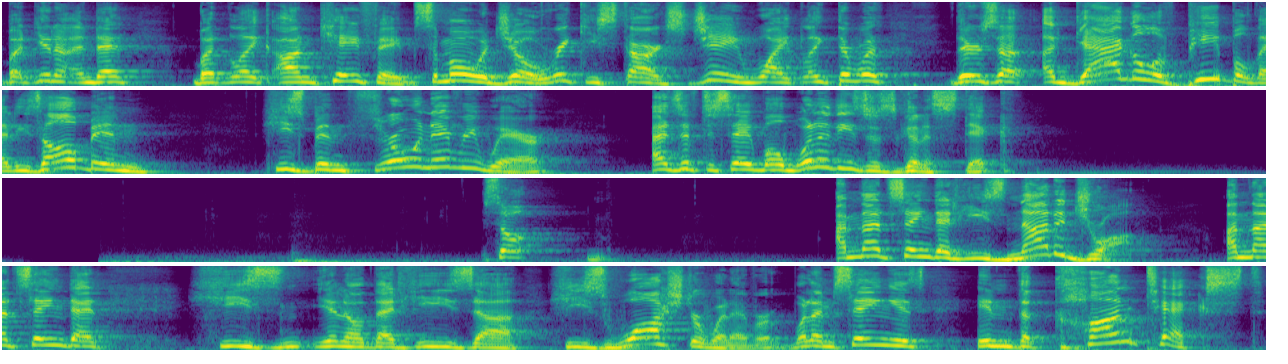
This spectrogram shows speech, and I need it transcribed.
But you know, and then but like on kayfabe, Samoa Joe, Ricky Starks, Jay White, like there was there's a, a gaggle of people that he's all been he's been throwing everywhere as if to say, well, one of these is gonna stick. So I'm not saying that he's not a draw. I'm not saying that he's you know that he's uh he's washed or whatever. What I'm saying is in the context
